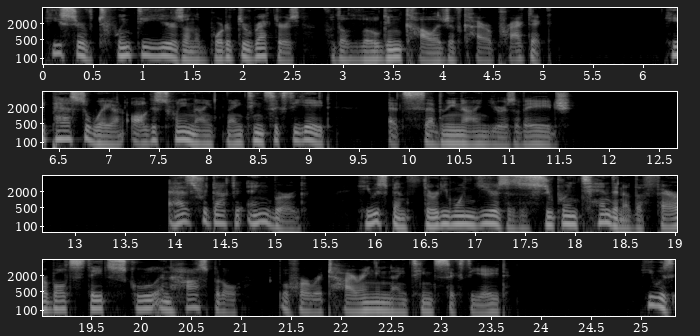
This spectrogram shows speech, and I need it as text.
he served 20 years on the board of directors for the Logan College of Chiropractic. He passed away on August 29, 1968, at 79 years of age. As for Dr. Engberg, he would spend 31 years as a superintendent of the Faribault State School and Hospital before retiring in 1968. He was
